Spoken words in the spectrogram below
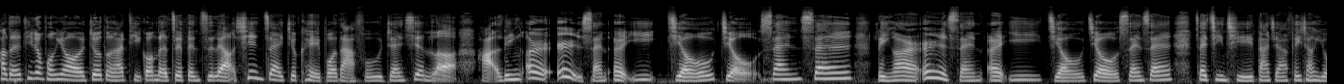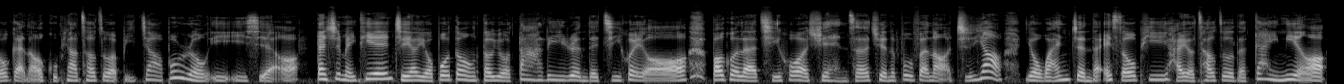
好的，听众朋友，周董要提供的这份资料，现在就可以拨打服务专线了。好，零二二三二一九九三三，零二二三二一九九三三。在近期，大家非常有感哦，股票操作比较不容易一些哦。但是每天只要有波动，都有大利润的机会哦。包括了期货选择权的部分哦，只要有完整的 SOP，还有操作的概念哦，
